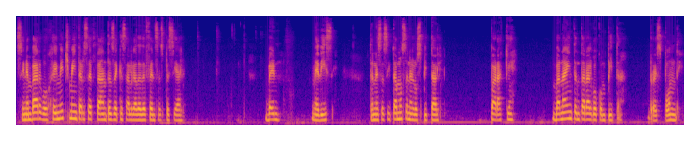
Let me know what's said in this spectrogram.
Sin embargo, Hamish me intercepta antes de que salga de defensa especial. Ven, me dice. Te necesitamos en el hospital. ¿Para qué? Van a intentar algo con Pita. Responde.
